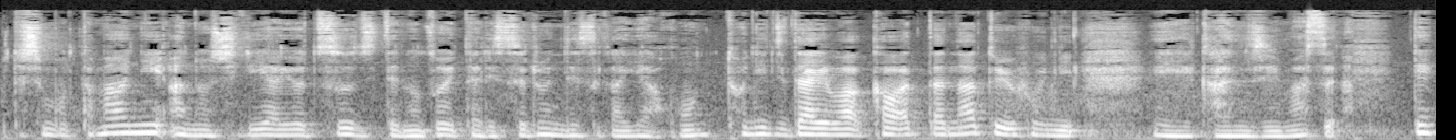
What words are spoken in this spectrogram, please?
私もたまにあの知り合いを通じて覗いたりするんですがいや本当に時代は変わったなというふうに、えー、感じます。で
